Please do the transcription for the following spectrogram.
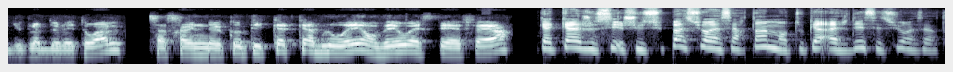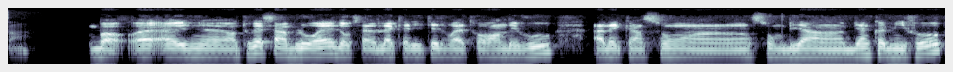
du Globe de l'Étoile. Ça sera une copie 4K Blu-ray en VO-STFR 4K, je ne je suis pas sûr et certain, mais en tout cas, HD, c'est sûr et certain. Bon, en tout cas, c'est un Blu-ray, donc ça, la qualité devrait être au rendez-vous, avec un son, un son bien, bien comme il faut.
